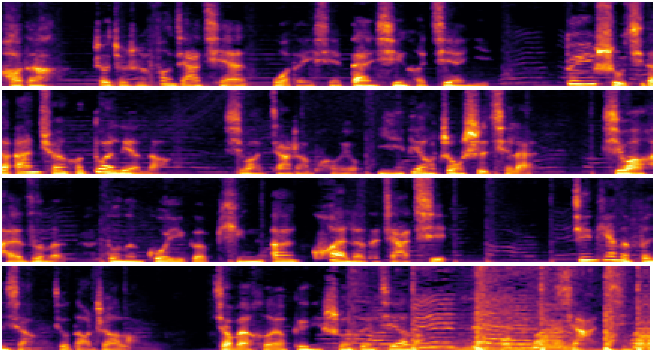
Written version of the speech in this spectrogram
好的，这就是放假前我的一些担心和建议。对于暑期的安全和锻炼呢，希望家长朋友一定要重视起来。希望孩子们都能过一个平安快乐的假期。今天的分享就到这了，小百合要跟你说再见了，我们下期见。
